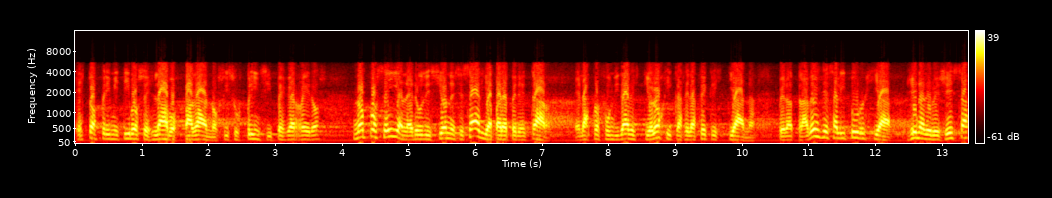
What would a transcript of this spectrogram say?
Estos primitivos eslavos paganos y sus príncipes guerreros no poseían la erudición necesaria para penetrar en las profundidades teológicas de la fe cristiana, pero a través de esa liturgia llena de belleza,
